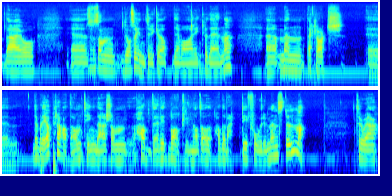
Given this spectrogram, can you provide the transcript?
Det er jo uh, sånn som du også inntrykket at det var inkluderende. Eh, men det er klart eh, Det ble jo prata om ting der som hadde litt bakgrunn at det hadde vært i forumet en stund, da. Tror jeg.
